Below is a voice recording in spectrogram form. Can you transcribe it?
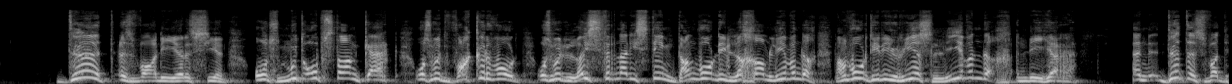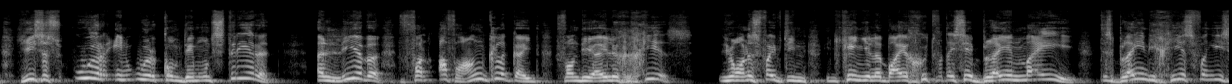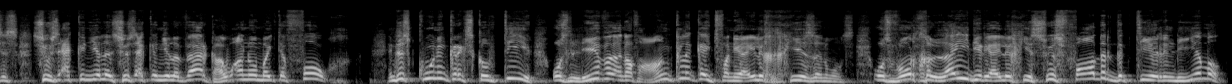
Dit is waar die Here seën. Ons moet opstaan kerk. Ons moet wakker word. Ons moet luister na die stem, dan word die liggaam lewendig. Dan word hierdie reus lewendig in die Here. En dit is wat Jesus oor en oor kom demonstreer het. 'n Lewe van afhanklikheid van die Heilige Gees. Johannes 15 ken julle baie goed wat hy sê bly in my. Dis bly in die Gees van Jesus soos ek in julle, soos ek in julle werk. Hou aan om my te volg. En dis koninkrykskultuur. Ons lewe in afhanklikheid van die Heilige Gees in ons. Ons word gelei deur die Heilige Gees soos Vader dikteer in die hemel.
